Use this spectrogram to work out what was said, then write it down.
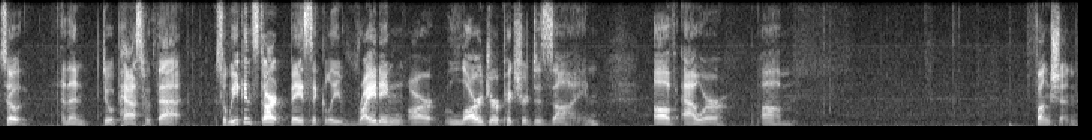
So, and then do a pass with that. So we can start basically writing our larger picture design of our um, function,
